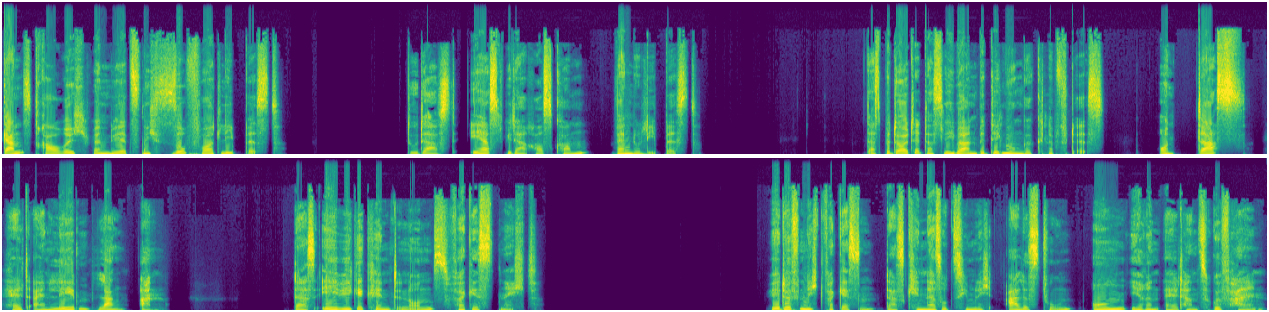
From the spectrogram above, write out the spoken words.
ganz traurig, wenn du jetzt nicht sofort lieb bist. Du darfst erst wieder rauskommen, wenn du lieb bist. Das bedeutet, dass Liebe an Bedingungen geknüpft ist. Und das hält ein Leben lang an. Das ewige Kind in uns vergisst nicht. Wir dürfen nicht vergessen, dass Kinder so ziemlich alles tun, um ihren Eltern zu gefallen.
